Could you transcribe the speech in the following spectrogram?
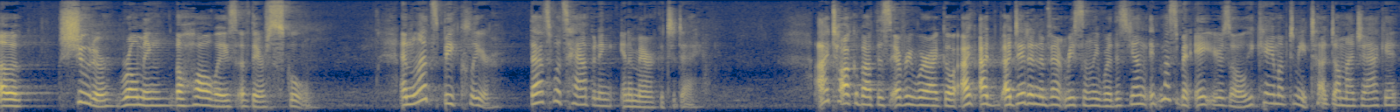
a shooter roaming the hallways of their school. And let's be clear that's what's happening in America today. I talk about this everywhere I go. I, I, I, did an event recently where this young, it must have been eight years old, he came up to me, tugged on my jacket,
